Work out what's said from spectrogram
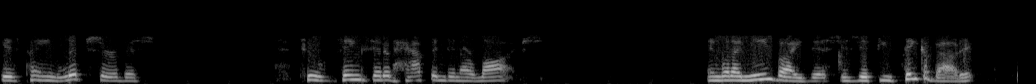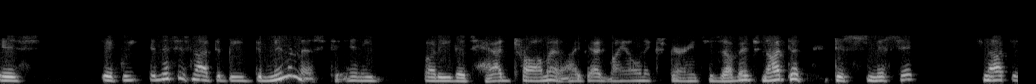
is paying lip service to things that have happened in our lives. And what I mean by this is if you think about it, is if we, and this is not to be de minimis to anybody that's had trauma, and I've had my own experiences of it. It's not to dismiss it. It's not to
